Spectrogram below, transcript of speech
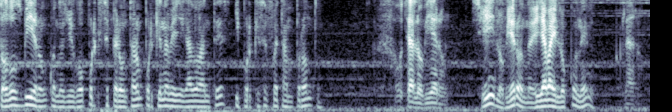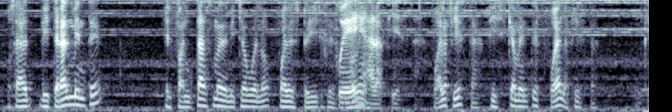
todos vieron cuando llegó porque se preguntaron por qué no había llegado antes y por qué se fue tan pronto. O sea, lo vieron, Sí, lo vieron, ella bailó con él. claro. O sea, literalmente el fantasma de mi tío abuelo fue a despedirse. de Fue a la fiesta. Fue a la fiesta, físicamente fue a la fiesta. Ok.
